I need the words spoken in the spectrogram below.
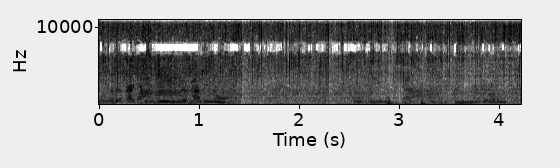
มือด้วยค่ะจ้า กินเองด้วยค่ะพี่น้องกินเองจ้าหมูย่อลงไป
